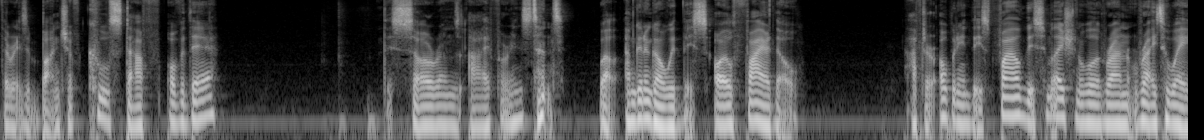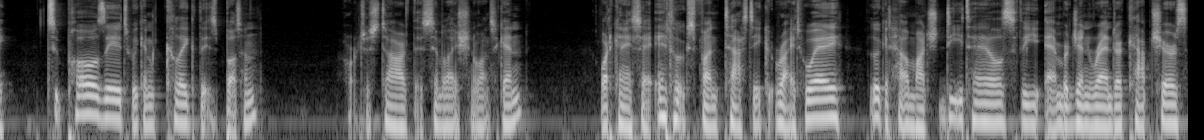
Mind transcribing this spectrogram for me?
There is a bunch of cool stuff over there. The Sauron's Eye, for instance. Well, I'm gonna go with this oil fire though. After opening this file, the simulation will run right away. To pause it, we can click this button, or to start the simulation once again. What can I say? It looks fantastic right away. Look at how much details the Embergen render captures.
